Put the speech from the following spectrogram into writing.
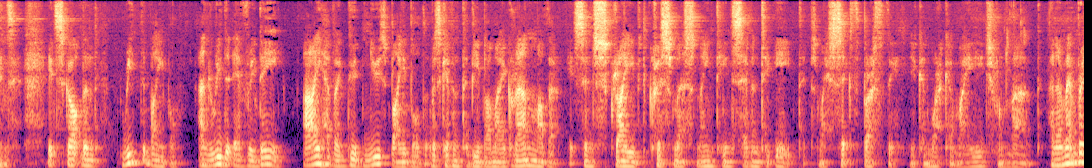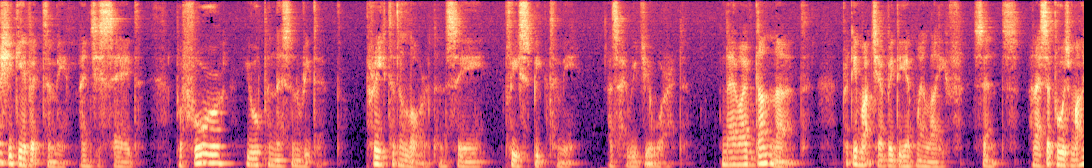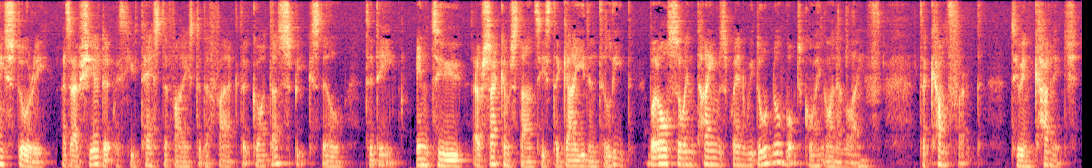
in Scotland read the Bible and read it every day. I have a good news Bible that was given to me by my grandmother. It's inscribed Christmas 1978. It was my sixth birthday. You can work out my age from that. And I remember she gave it to me and she said, Before you open this and read it, pray to the Lord and say, Please speak to me as I read your word. Now, I've done that pretty much every day of my life since. And I suppose my story, as I've shared it with you, testifies to the fact that God does speak still today into our circumstances to guide and to lead, but also in times when we don't know what's going on in life, to comfort, to encourage,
